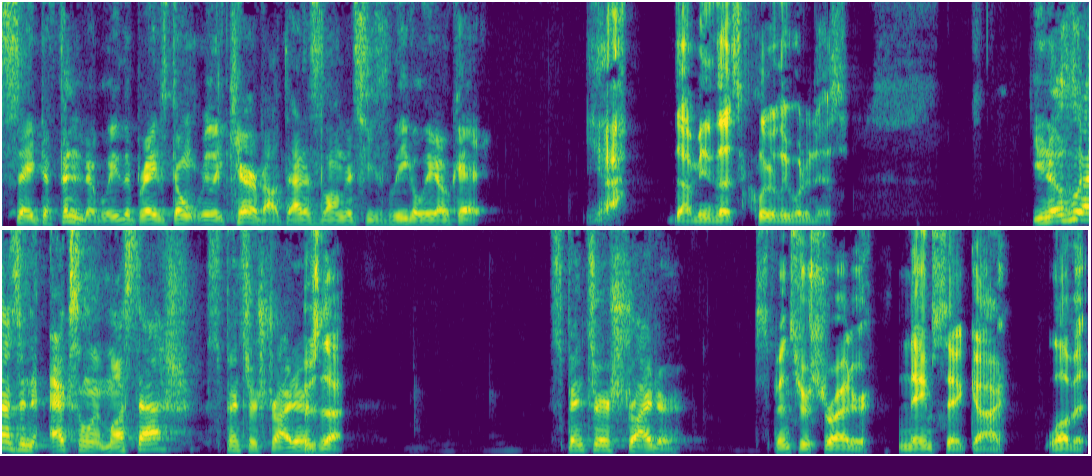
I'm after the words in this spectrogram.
say definitively the Braves don't really care about that as long as he's legally okay. Yeah, I mean that's clearly what it is. You know who has an excellent mustache? Spencer Strider. Who's that? Spencer Strider. Spencer Strider, namesake guy. Love it.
